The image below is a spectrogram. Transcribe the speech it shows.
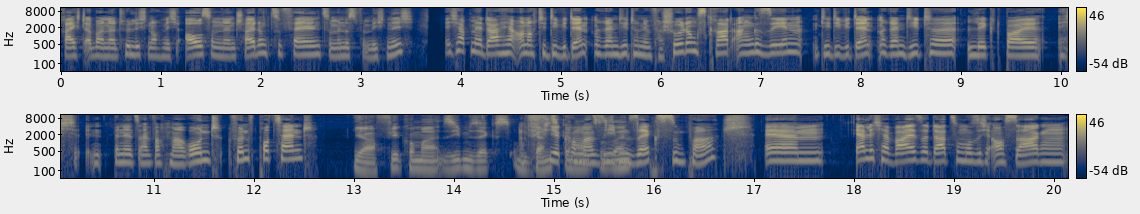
reicht aber natürlich noch nicht aus, um eine Entscheidung zu fällen, zumindest für mich nicht. Ich habe mir daher auch noch die Dividendenrendite und den Verschuldungsgrad angesehen. Die Dividendenrendite liegt bei, ich bin jetzt einfach mal rund 5 Prozent. Ja, 4,76 um ganz 4, genau zu sein. 4,76, super. Ähm, ehrlicherweise, dazu muss ich auch sagen,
